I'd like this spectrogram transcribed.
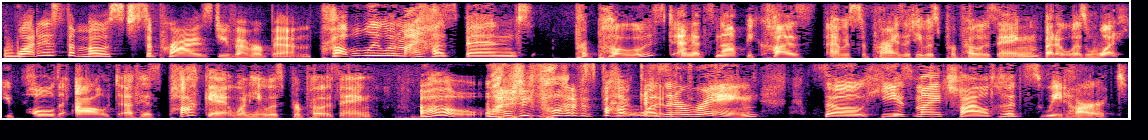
What is the most surprised you've ever been? Probably when my husband proposed, and it's not because I was surprised that he was proposing, but it was what he pulled out of his pocket when he was proposing. Oh, what did he pull out of his pocket? It wasn't a ring. So he is my childhood sweetheart.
